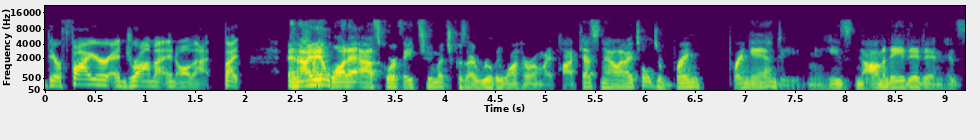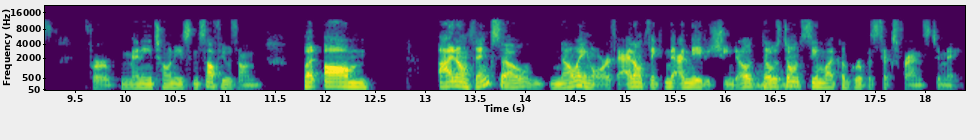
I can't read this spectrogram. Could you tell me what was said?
they're fire and drama and all that but And I didn't want to ask Orfeh too much because I really want her on my podcast now. And I told her bring bring Andy. I mean, he's nominated and has for many Tonys himself. He was on, but um, I don't think so. Knowing Orfeh, I don't think maybe she knows. Those don't seem like a group of six friends to me.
